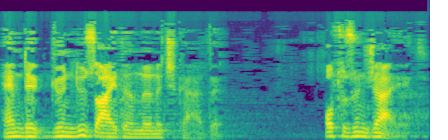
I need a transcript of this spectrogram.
hem de gündüz aydınlığını çıkardı. 30. ayet.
